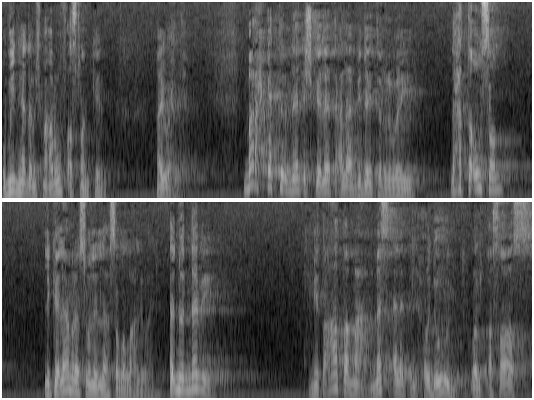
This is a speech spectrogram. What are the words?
ومين هذا؟ مش معروف أصلا كان. هاي وحدة. ما رح كثر من الإشكالات على بداية الرواية لحتى أوصل لكلام رسول الله صلى الله عليه وآله. أنه النبي بيتعاطى مع مسألة الحدود والقصاص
